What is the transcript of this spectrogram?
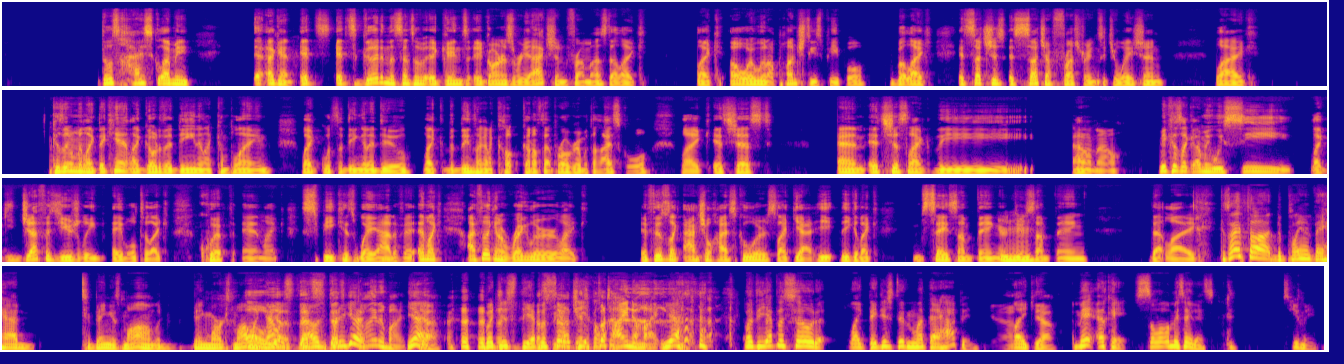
those high school, I mean, again, it's it's good in the sense of it gains it garners a reaction from us that like like oh we want to punch these people, but like it's such a it's such a frustrating situation, like because I mean like they can't like go to the dean and like complain. Like what's the dean gonna do? Like the dean's not gonna cut, cut off that program with the high school. Like it's just and it's just like the I don't know because like I mean we see like Jeff is usually able to like quip and like speak his way out of it, and like I feel like in a regular like if this was like actual high schoolers, like yeah he he could like say something or do Mhm. something that like Because I thought the plan that they had to bang his mom would bang Mark's mom. like that was that was pretty good. Oh, dynamite Yeah. But just the episode, theatrical dynamite. yeah. but the episode, like they just didn't let that happen. yeah, like- yeah May, okay, so let me say this. Excuse me.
